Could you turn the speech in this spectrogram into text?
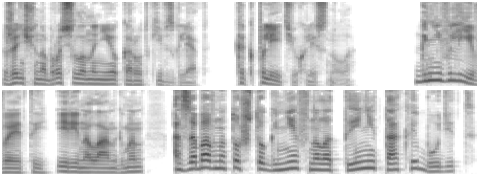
Женщина бросила на нее короткий взгляд, как плетью хлестнула. «Гневливая ты, Ирина Лангман, а забавно то, что гнев на латыни так и будет.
